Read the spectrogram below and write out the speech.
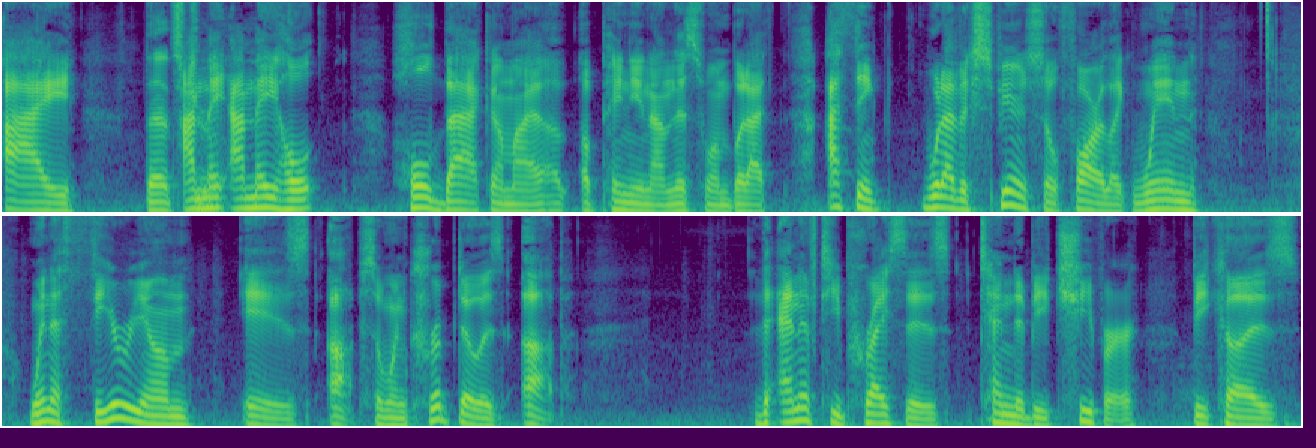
I. but that's true. I may I may hold hold back on my uh, opinion on this one, but I I think what I've experienced so far, like when when Ethereum is up, so when crypto is up, the NFT prices tend to be cheaper because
